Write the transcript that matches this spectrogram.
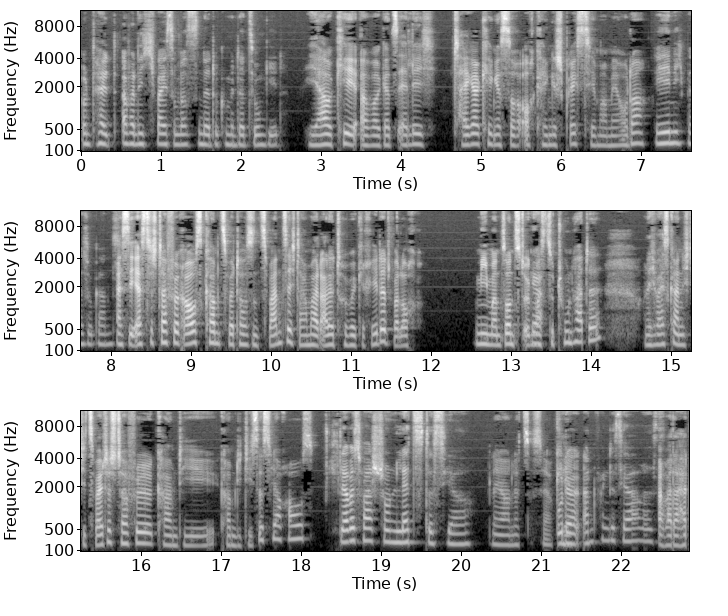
und halt aber nicht weiß, um was es in der Dokumentation geht. Ja, okay, aber ganz ehrlich, Tiger King ist doch auch kein Gesprächsthema mehr, oder? Nee, nicht mehr so ganz. Als die erste Staffel rauskam, 2020, da haben halt alle drüber geredet, weil auch niemand sonst irgendwas Ja. zu tun hatte. Und ich weiß gar nicht, die zweite Staffel, kam die, kam die dieses Jahr raus? Ich glaube, es war schon letztes Jahr. Ja, letztes Jahr. Okay. Oder Anfang des Jahres. aber da hat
